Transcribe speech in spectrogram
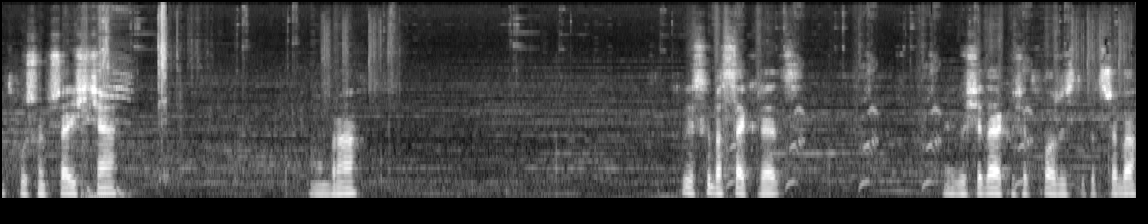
Otwórzmy przejście. Dobra. Tu jest chyba sekret. Jakby się da jakoś otworzyć, tylko trzeba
